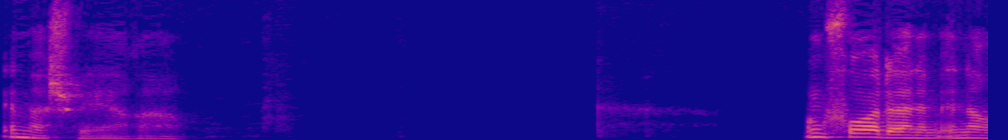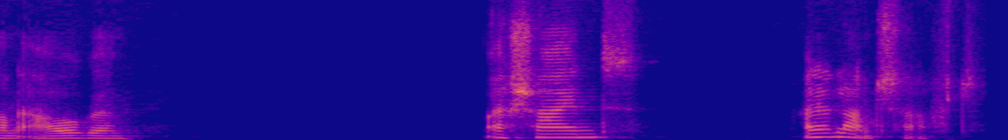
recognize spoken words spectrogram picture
Immer schwerer. Und vor deinem inneren Auge erscheint eine Landschaft.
